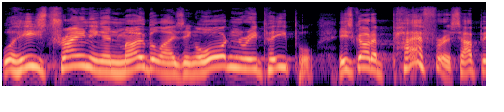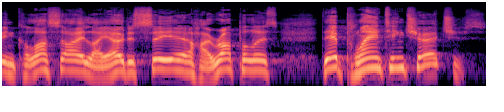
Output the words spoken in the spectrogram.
Well, he's training and mobilizing ordinary people. He's got Epaphras up in Colossae, Laodicea, Hierapolis. They're planting churches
